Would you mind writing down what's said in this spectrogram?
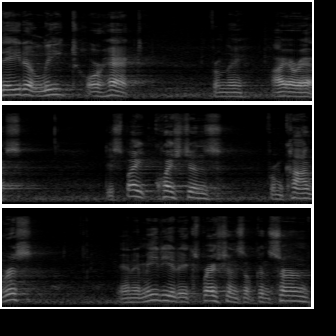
data leaked or hacked from the IRS. Despite questions from Congress and immediate expressions of concern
